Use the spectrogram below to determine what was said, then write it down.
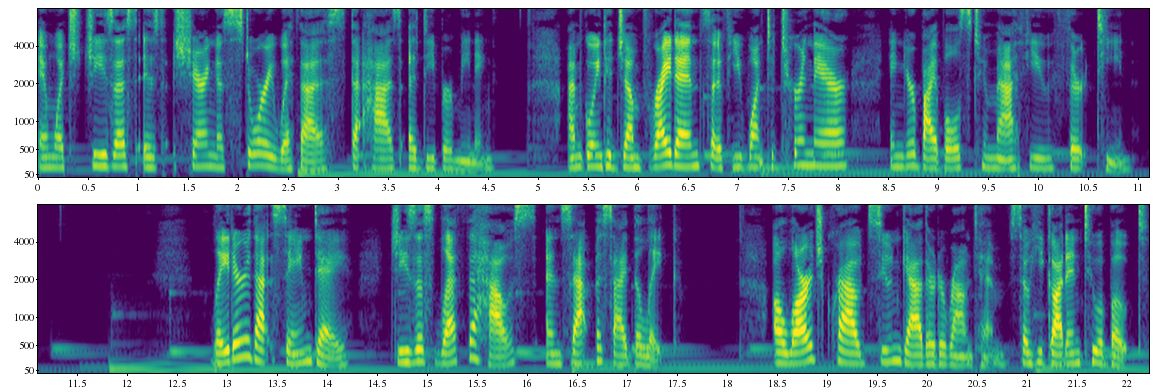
in which Jesus is sharing a story with us that has a deeper meaning. I'm going to jump right in, so if you want to turn there in your Bibles to Matthew 13. Later that same day, Jesus left the house and sat beside the lake. A large crowd soon gathered around him, so he got into a boat.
